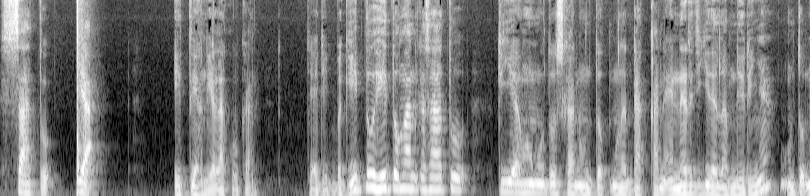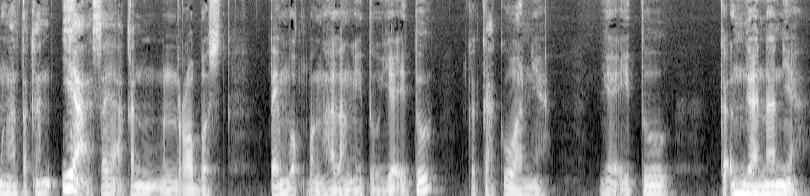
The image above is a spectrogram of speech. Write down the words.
1. Ya, itu yang dia lakukan. Jadi begitu hitungan ke satu, dia memutuskan untuk meledakkan energi dalam dirinya untuk mengatakan, ya saya akan menerobos tembok penghalang itu, yaitu kekakuannya, yaitu keengganannya,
